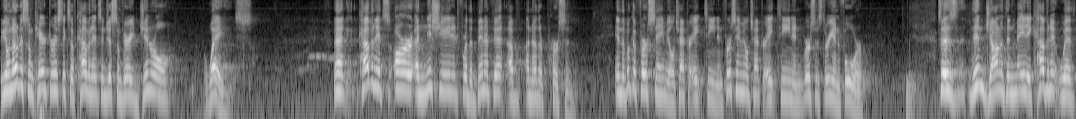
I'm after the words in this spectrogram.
If you'll notice some characteristics of covenants in just some very general ways, that covenants are initiated for the benefit of another person. In the book of 1 Samuel, chapter 18, in 1 Samuel, chapter 18, in verses 3 and 4, says, Then Jonathan made a covenant with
